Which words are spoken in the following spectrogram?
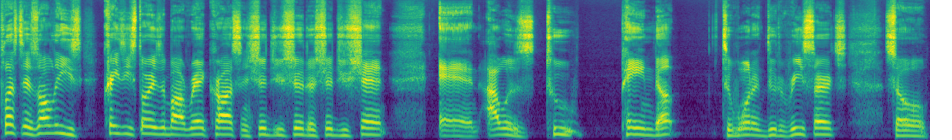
Plus, there's all these crazy stories about Red Cross and should you should or should you shan't. And I was too pained up to want to do the research. So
